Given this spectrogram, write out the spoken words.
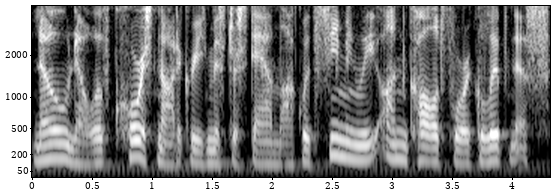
No, no, of course not, agreed Mr. Stanlock with seemingly uncalled for glibness.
